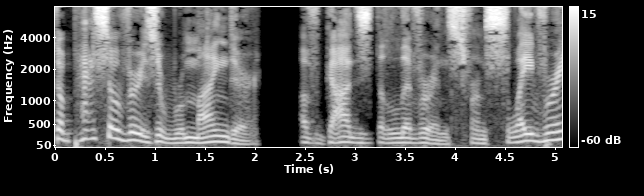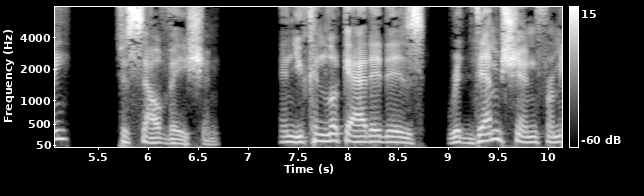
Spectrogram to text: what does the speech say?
So Passover is a reminder of God's deliverance from slavery to salvation. And you can look at it as redemption from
